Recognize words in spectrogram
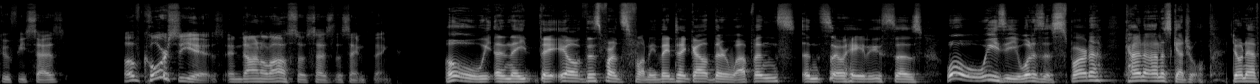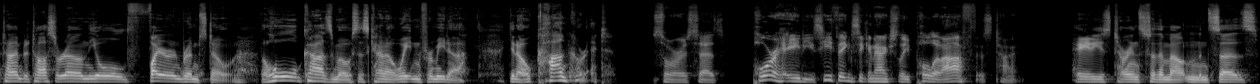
Goofy says, Of course he is. And Donald also says the same thing. Oh, we, and they, they, oh, this part's funny. They take out their weapons, and so Hades says, Whoa, easy. What is this, Sparta? Kinda on a schedule. Don't have time to toss around the old fire and brimstone. The whole cosmos is kinda waiting for me to, you know, conquer it. Sora says, Poor Hades, he thinks he can actually pull it off this time. Hades turns to the mountain and says,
